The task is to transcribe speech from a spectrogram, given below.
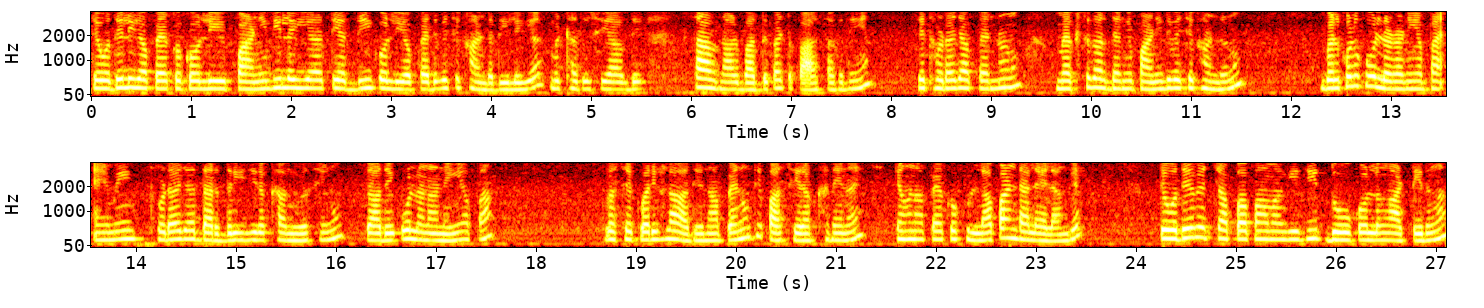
ਤੇ ਉਹਦੇ ਲਈ ਆਪਾਂ ਇੱਕ ਕੌਲੀ ਪਾਣੀ ਦੀ ਲਈ ਆ ਤੇ ਅੱਧੀ ਕੌਲੀ ਆਪਾਂ ਇਹਦੇ ਵਿੱਚ ਖੰਡ ਦੀ ਲਈ ਆ। ਮਿੱਠਾ ਤੁਸੀਂ ਆਪਦੇ ਹਿਸਾਬ ਨਾਲ ਵੱਧ ਘੱਟ ਪਾ ਸਕਦੇ ਹਾਂ ਅਤੇ ਥੋੜ੍ਹਾ ਜਿਹਾ ਆਪਾਂ ਇਹਨਾਂ ਨੂੰ ਮਿਕਸ ਕਰ ਦਿਆਂਗੇ ਪਾਣੀ ਦੇ ਵਿੱਚ ਖੰਡ ਨੂੰ। ਬਿਲਕੁਲ ਘੋਲਣਾ ਨਹੀਂ, ਆਪਾਂ ਐਵੇਂ ਥੋੜ੍ਹਾ ਜਿਹਾ ਦਰਦਰੀ ਜੀ ਰੱਖਾਂਗੇ ਬਸ ਇਹਨੂੰ, ਜ਼ਿਆਦਾ ਘੋਲਣਾ ਨਹੀਂ ਆਪਾਂ। ਬਸ ਇੱਕ ਵਾਰੀ ਹਿਲਾ ਦੇਣਾ ਆਪਾਂ ਇਹਨੂੰ ਤੇ ਪਾਸੇ ਰੱਖ ਦੇਣਾ ਹੈ ਤੇ ਹੁਣ ਆਪਾਂ ਇੱਕ ਖੁੱਲਾ ਭਾਂਡਾ ਲੈ ਲਾਂਗੇ ਤੇ ਉਹਦੇ ਵਿੱਚ ਆਪਾਂ ਪਾਵਾਂਗੇ ਜੀ ਦੋ ਕੌਲੀਆਂ ਆਟੇ ਦੀਆਂ।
